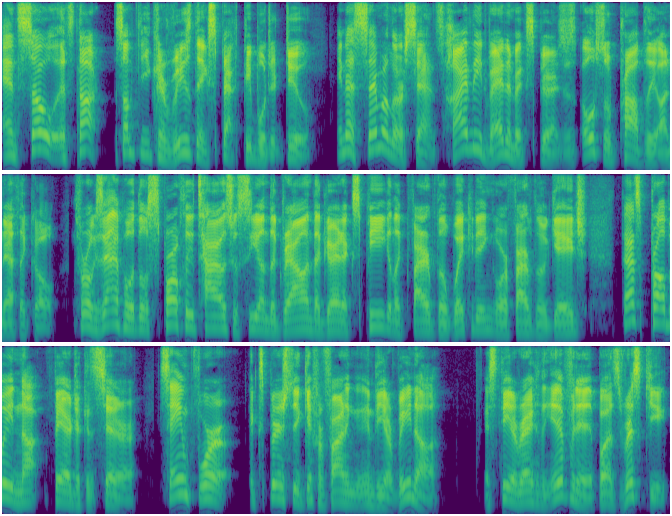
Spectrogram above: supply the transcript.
And so it's not something you can reasonably expect people to do. In a similar sense, highly random experience is also probably unethical. For example, those sparkly tiles you see on the ground that grant XP like Fire Emblem Awakening or Fire Emblem Engage, that's probably not fair to consider. Same for experience you get from fighting in the arena. It's theoretically infinite, but it's risky.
